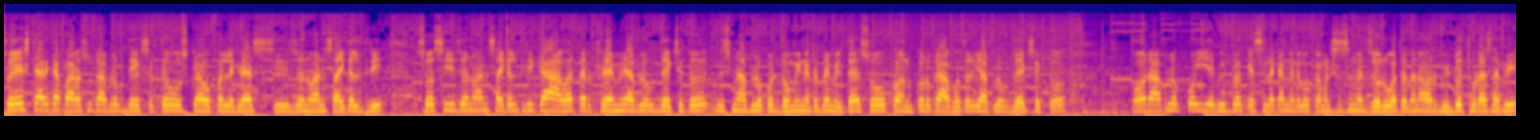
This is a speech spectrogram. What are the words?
सो इस टायर का पारासूट आप लोग देख सकते हो, उसका ऑफ़र लिख रहा है season one cycle three so season one cycle three का आवातर फ्रेम भी आप लोग देख सकते हो, जिसमें आप लोग को डोमिनेटर पर मिलता है। सो कॉन्कोर का आवातर भी आप लोग देख सकते हो। और आप लोग को ये वीडियो कैसे लगा मेरे को कमेंट सेक्शन में ज़रूर बता देना। और वीडियो थोड़ा सा भी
